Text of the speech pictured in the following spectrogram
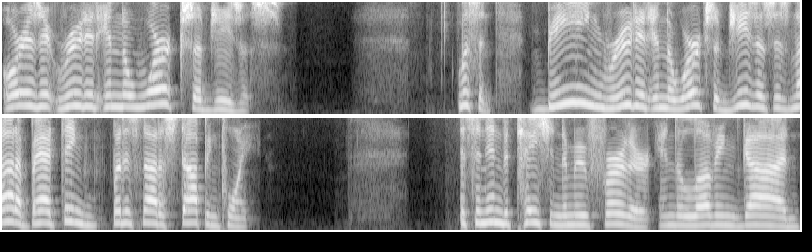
or is it rooted in the works of Jesus? Listen, being rooted in the works of Jesus is not a bad thing, but it's not a stopping point. It's an invitation to move further into loving God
